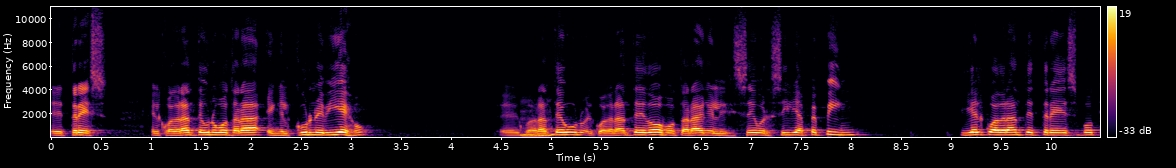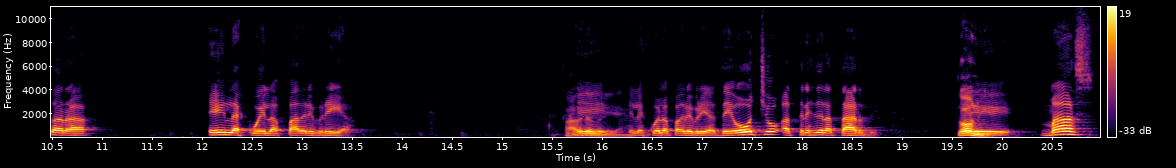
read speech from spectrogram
3, eh, el cuadrante 1 votará en el Curne Viejo, el cuadrante 1, el cuadrante 2 votará en el Liceo Ercilia Pepín y el cuadrante 3 votará en la escuela Padre Brea. Padre eh, Brea. En la escuela Padre Brea, de 8 a 3 de la tarde. Eh, más,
